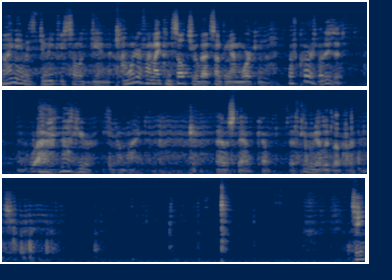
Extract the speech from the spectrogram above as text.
my name is Dmitry Sologdin. I wonder if I might consult you about something I'm working on. Of course. What is it? Uh, not here, if you don't mind. I understand. Come. They've given me a little apartment. Tea?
